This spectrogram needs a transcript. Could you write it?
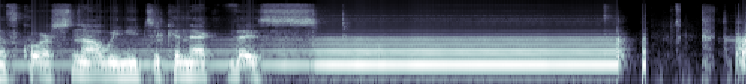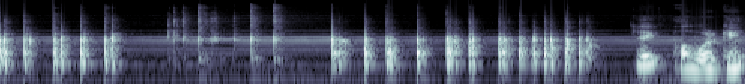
And of course now we need to connect this. Okay, all working.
